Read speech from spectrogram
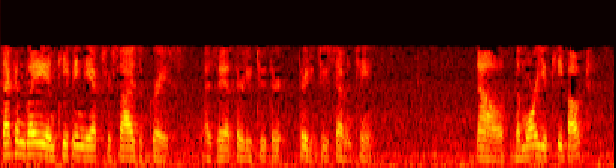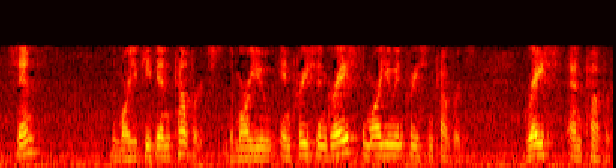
Secondly, in keeping the exercise of grace, Isaiah 32, 32 17. Now, the more you keep out sin, the more you keep in comforts. The more you increase in grace, the more you increase in comforts. Grace and comfort.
